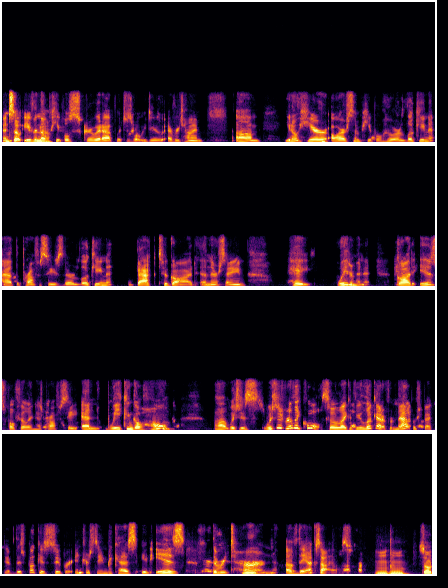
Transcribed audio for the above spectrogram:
And so even Yeah. though people screw it up which is what we do every time um you know here are some people who are looking at the prophecies. They're looking back to god and they're saying hey wait a minute. God is fulfilling his prophecy and we can go home uh, which is which is really cool. So like if you look at it from that perspective this book is super interesting because it is the return of the exiles. Hmm So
